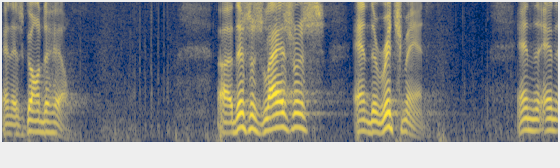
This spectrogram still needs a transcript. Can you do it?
and has gone to hell. Uh, this is Lazarus and the rich man. And, and,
